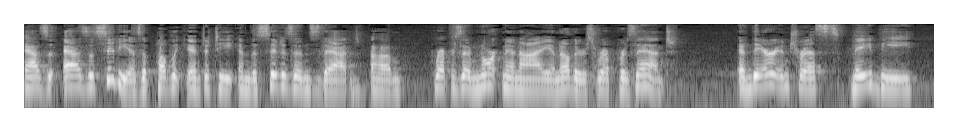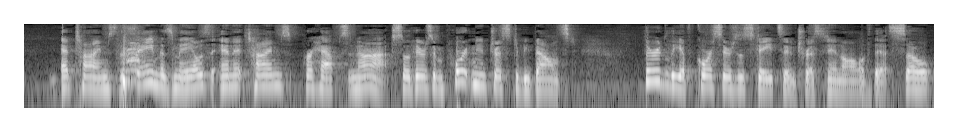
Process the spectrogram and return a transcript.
as as a city, as a public entity, and the citizens that um, Representative Norton and I and others represent, and their interests may be at times the same as Mayo's, and at times perhaps not. So there's important interest to be balanced. Thirdly, of course, there's a state's interest in all of this. So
